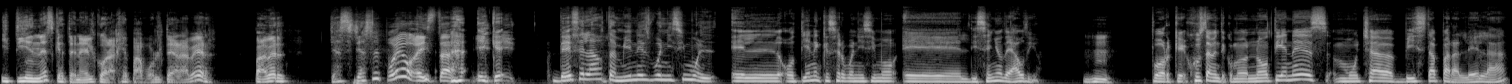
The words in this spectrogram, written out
y tienes que tener el coraje para voltear a ver. Para ver, ya, se- ya se fue ahí está. Y que- De ese lado también es buenísimo el, el- o tiene que ser buenísimo el diseño de audio. Ujú. Porque justamente como no tienes mucha vista paralela,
